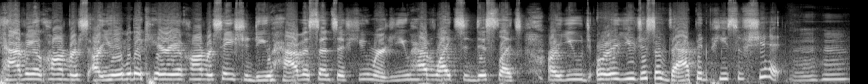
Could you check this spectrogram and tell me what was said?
having a converse are you able to carry a conversation do you have a sense of humor do you have likes and dislikes are you or are you just a vapid piece of shit mm-hmm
